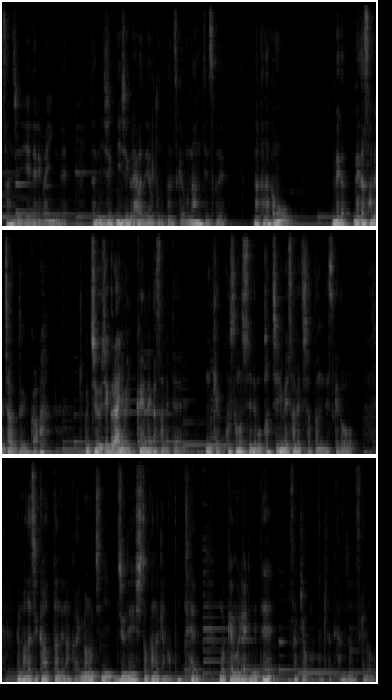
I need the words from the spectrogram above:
3時に家出ればいいんで。2時 ,2 時ぐらいは寝ようと思ったんですけど何ていうんですかね。なかなかもう目が目が覚めちゃうというか結構10時ぐらいには1回目が覚めてもう結構その時点でもうパッチリ目覚めちゃったんですけどまだ時間あったんでなんか今のうちに充電しとかなきゃなと思って もう一回無理やり寝てさっき起きたって感じなんですけど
